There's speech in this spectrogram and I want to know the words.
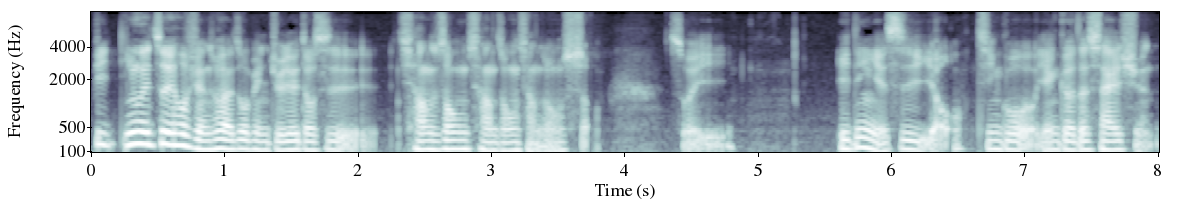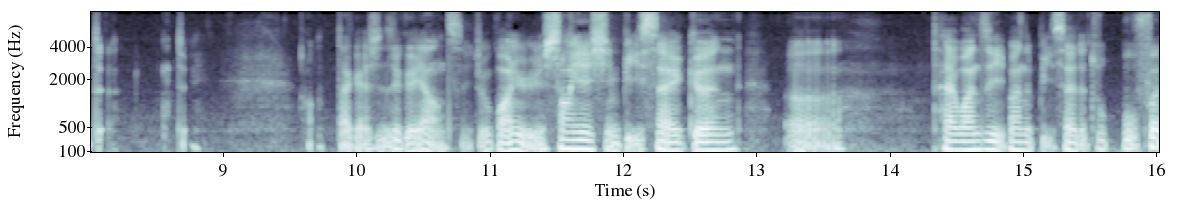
必因为最后选出来的作品绝对都是强中强中强中手，所以一定也是有经过严格的筛选的。对，好大概是这个样子，就关于商业型比赛跟呃台湾自己办的比赛的这部分。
